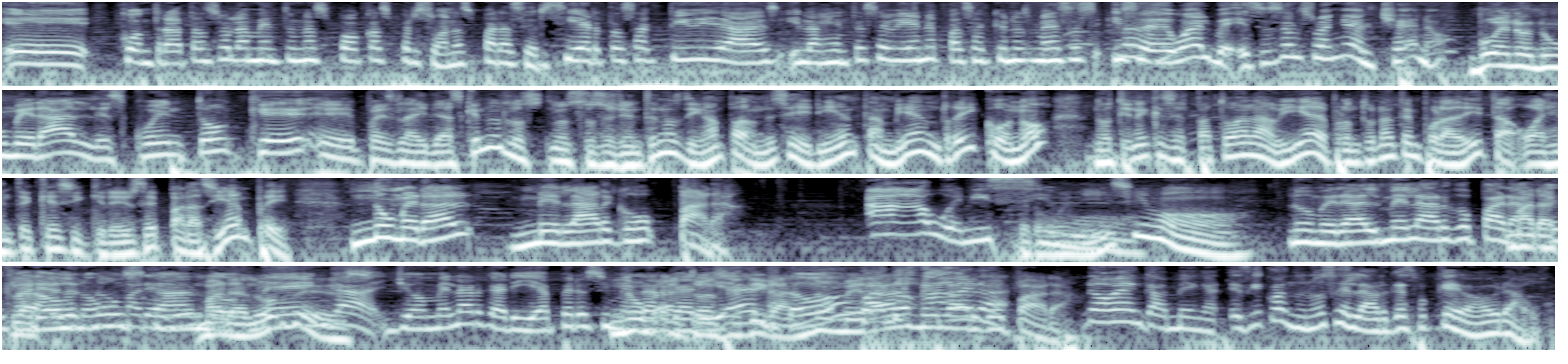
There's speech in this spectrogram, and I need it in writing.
eh, contratan solamente unas pocas personas para hacer ciertas actividades y la gente se viene, pasa aquí unos meses y se devuelve. Ese es el sueño del Che, ¿no? Bueno, numeral, les cuento que eh, pues la idea es que nos- los- nuestros oyentes nos digan para dónde se irían también, rico, ¿no? No tiene que ser para toda la vida, de pronto una temporadita, o hay gente que si quiere irse para siempre. Numeral, me largo para. Ah, buenísimo. Pero buenísimo. Numeral me largo para. María es Clara. Uno no, buscando. Venga, yo me largaría, pero si me No, largaría entonces del diga, todo. numeral Cuando- me largo para. No, venga, venga. Es que cuando uno se larga es porque va bravo.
